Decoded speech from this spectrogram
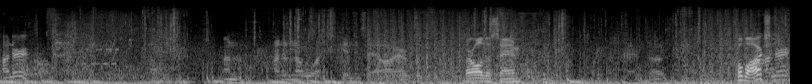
Hunter. I I don't know what skins they are, but They're all the same. Full box. Hunter.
